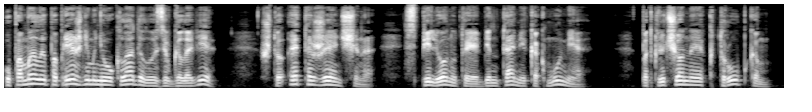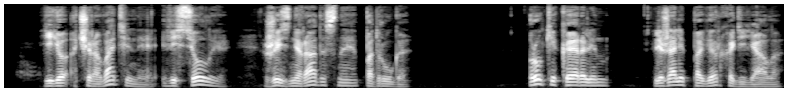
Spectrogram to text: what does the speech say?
У Памелы по-прежнему не укладывалось в голове, что эта женщина, спеленутая бинтами, как мумия, подключенная к трубкам, ее очаровательная, веселая, жизнерадостная подруга. Руки Кэролин лежали поверх одеяла.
